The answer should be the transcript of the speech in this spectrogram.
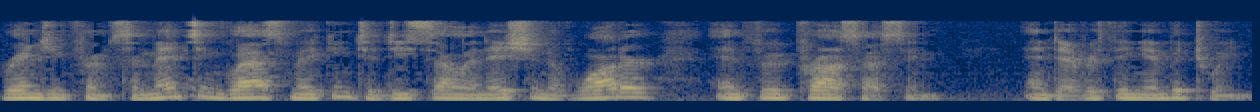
ranging from cement and glass making to desalination of water and food processing, and everything in between.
